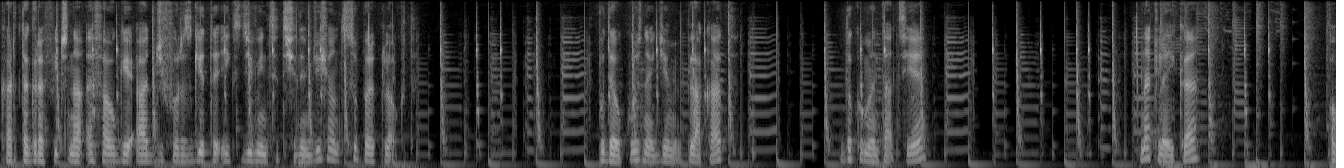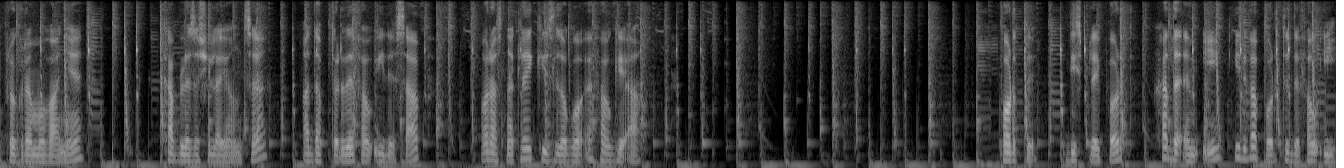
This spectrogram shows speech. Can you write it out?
Karta graficzna EVGA GeForce GTX 970 Superclocked. W pudełku znajdziemy plakat, dokumentację, naklejkę, oprogramowanie, kable zasilające, adapter DVI DSAP oraz naklejki z logo EVGA. Porty DisplayPort, HDMI i dwa porty DVI.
